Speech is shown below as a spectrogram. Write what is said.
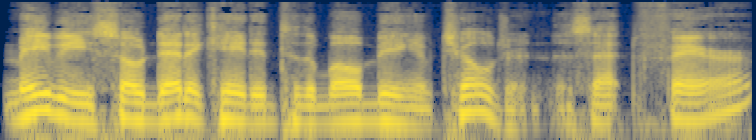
maybe so dedicated to the well-being of children. Is that fair?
